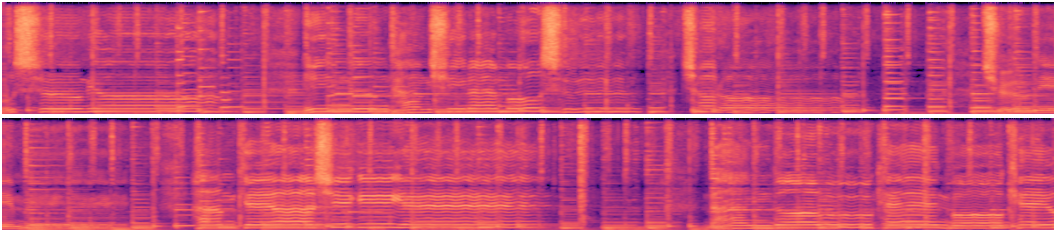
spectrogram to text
웃으며 있는 당신의 모습처럼 하시기에 난 더욱 행복해요.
